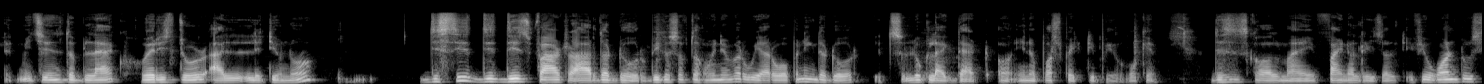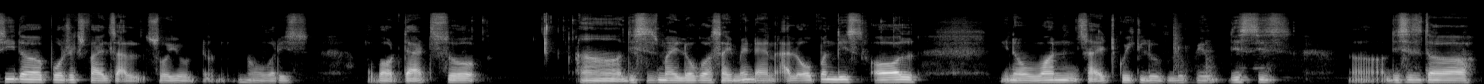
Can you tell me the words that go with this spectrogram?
Let me change the black. Where is door? I'll let you know this is this, these part are the door. Because of the whenever we are opening the door it's look like that uh, in a perspective view okay? This is called my final result. If you want to see the projects files i'll show you no worries about that. So uh, this is my logo assignment and i'll open this all you know one side quick look look view. This is uh, this is the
